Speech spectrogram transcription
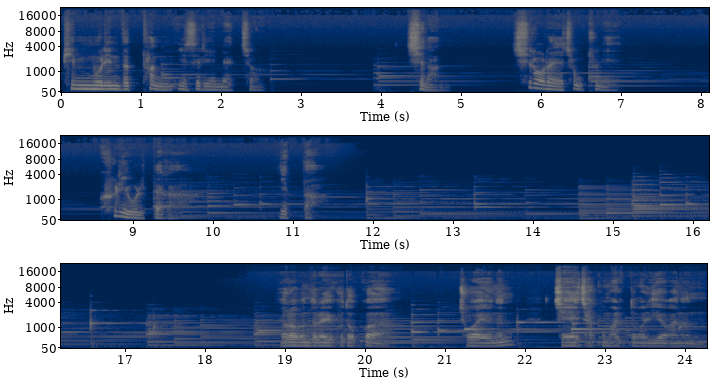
빗물인 듯한 이슬이 맺혀 지난 7월의 청춘이 그리울 때가 있다. 여러분들의 구독과 좋아요는 제 작품 활동을 이어가는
